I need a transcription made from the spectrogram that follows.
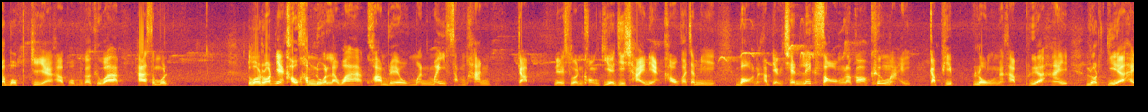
ระบบเกียร์ครับผมก็คือว่าถ้าสมมติตัวรถเนี่ยเขาคำนวณแล้วว่าความเร็วมันไม่สัมพันธ์กับในส่วนของเกียร์ที่ใช้เนี่ยเขาก็จะมีบอกนะครับ อย่างเช่นเลข 2 แล้วก็เครื่องหมายกระพริบลงนะครับ เพื่อให้ลดเกียร์ให้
